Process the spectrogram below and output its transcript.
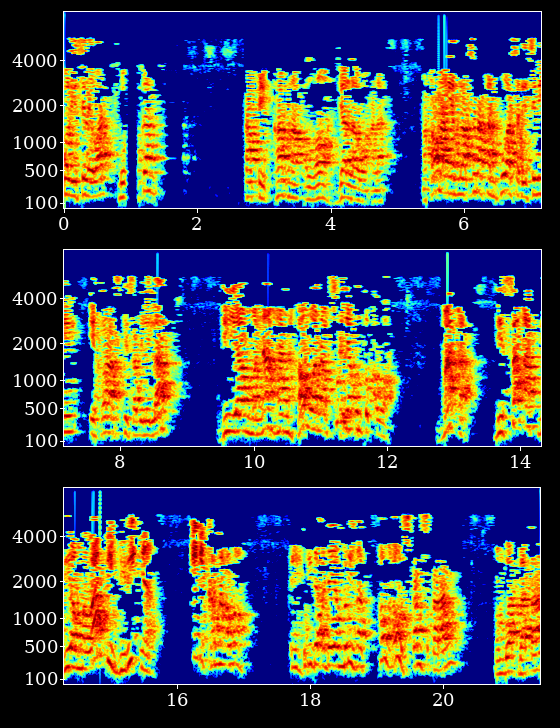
polisi lewat, bukan. Tapi karena Allah Jalla wa'ala. Maka orang yang melaksanakan puasa di sini ikhlas fisabilillah, dia menahan hawa nafsunya untuk Allah. Maka di saat dia melatih dirinya, ini karena Allah. Eh, tidak ada yang melihat. Haus, kan sekarang membuat bata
